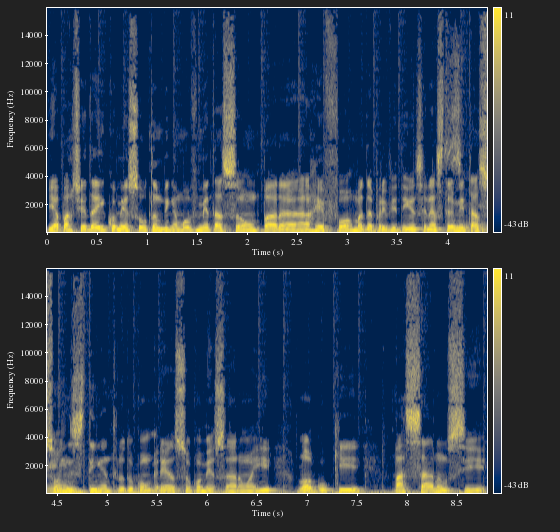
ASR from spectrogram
E a partir daí começou também a movimentação para a reforma da Previdência. Né? As tramitações Sim. dentro do Congresso começaram aí logo que passaram-se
